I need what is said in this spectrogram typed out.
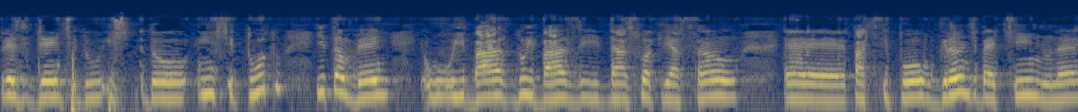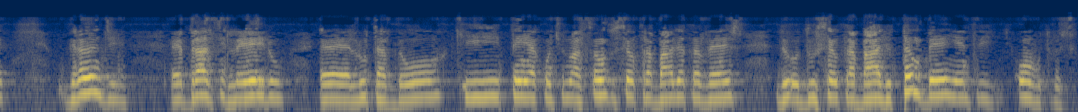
presidente do, do Instituto, e também o IBASE, do IBASE da sua criação, é, participou o grande Betinho, né, grande é, brasileiro, é, lutador, que tem a continuação do seu trabalho através do, do seu trabalho também, entre outros.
